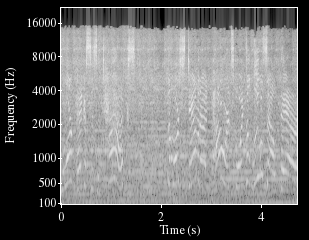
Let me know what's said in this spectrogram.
the more Pegasus attacks, the more stamina and power it's going to lose out there.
